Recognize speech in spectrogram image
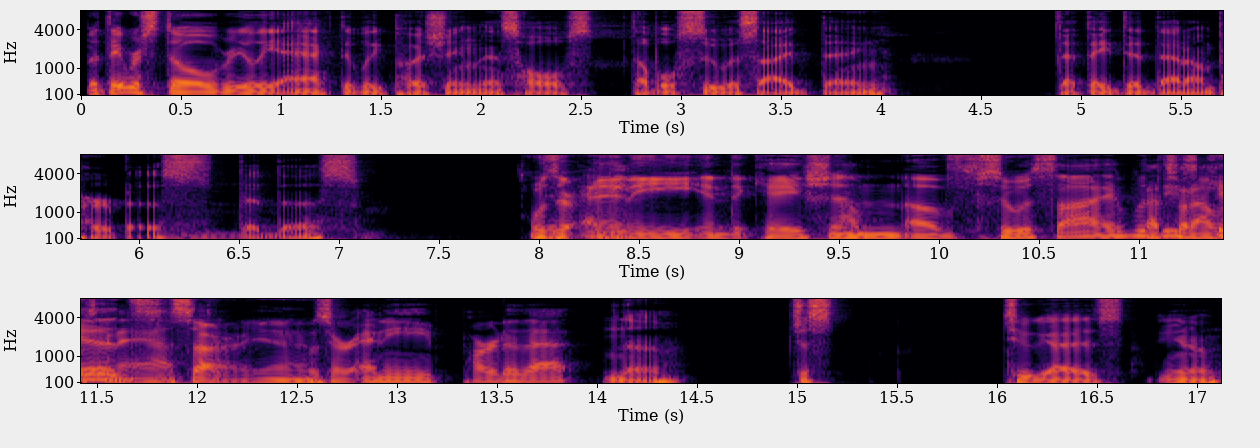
but they were still really actively pushing this whole s- double suicide thing. That they did that on purpose. Did this? Was there any- any, indication of suicide with That's these what I was kids? going to ask. Sorry, yeah. Was there any part of that? No, just two guys, you know,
